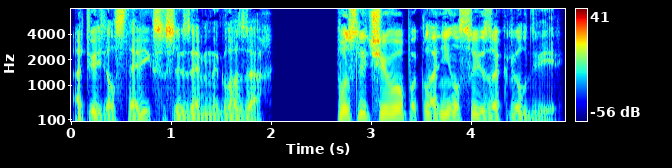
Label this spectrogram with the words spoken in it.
ответил старик со слезами на глазах. После чего поклонился и закрыл дверь.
